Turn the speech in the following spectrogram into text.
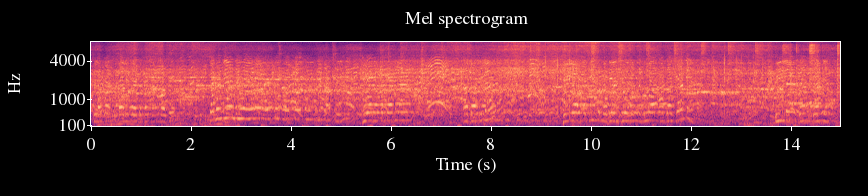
Silakan kembali ke tempat masing-masing. Kemudian juara untuk lomba kualifikasi, juara pertama ada Lila, Bila lagi, kemudian juara kedua ada Gani, Bila dan Gani.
